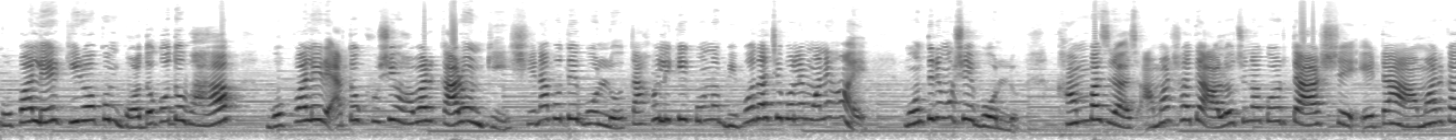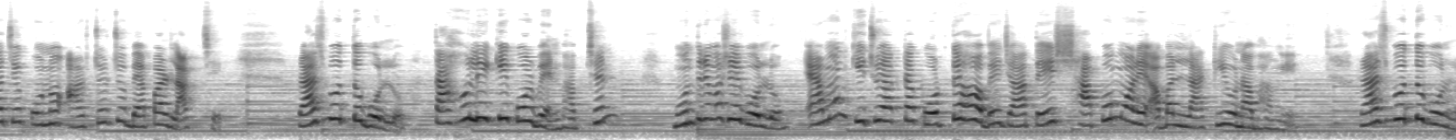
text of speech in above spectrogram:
গোপালের কীরকম গদগদ ভাব? গোপালের এত খুশি হওয়ার কারণ কি? সেনাপতি বলল, তাহলে কি কোনো বিপদ আছে বলে মনে হয়? মন্ত্রীমশাই বলল, খাম্বাজরাজ, আমার সাথে আলোচনা করতে আসছে, এটা আমার কাছে কোনো আশ্চর্য ব্যাপার লাগছে। রাজবদ্ধ বলল, তাহলে কি করবেন ভাবছেন? মন্ত্রীমশাই বলল, এমন কিছু একটা করতে হবে যাতে সাপও মরে, আবার লাঠিও না ভাঙে। রাজবদ্ধ বলল,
